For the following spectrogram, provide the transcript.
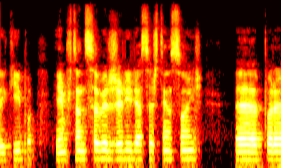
da equipa. É importante saber gerir essas tensões uh, para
